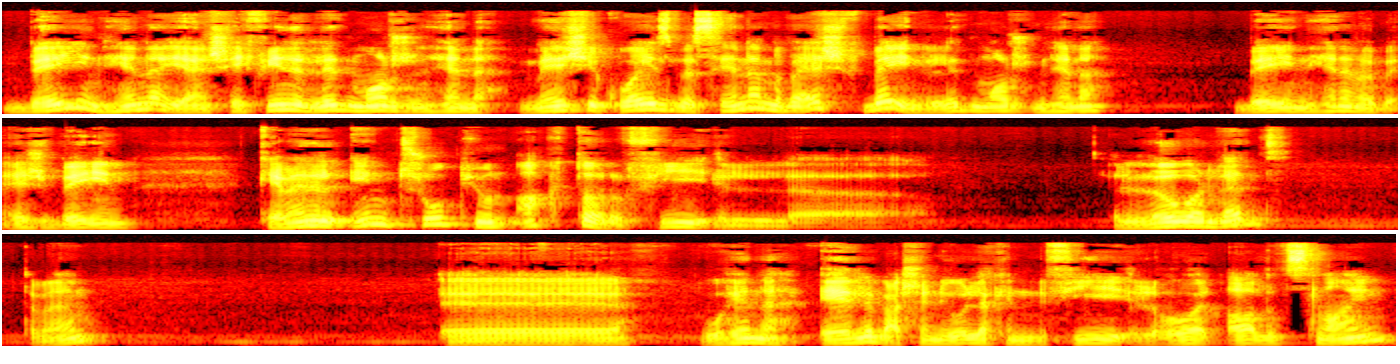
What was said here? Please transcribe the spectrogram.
باين هنا يعني شايفين ال lid margin هنا. ماشي كويس بس هنا ما بقاش باين. ال lid margin هنا باين هنا ما بقاش باين. كمان ال entropion أكتر في ال lower lid. تمام؟ آه وهنا قالب عشان يقول لك إن في اللي هو ال Arlt's line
